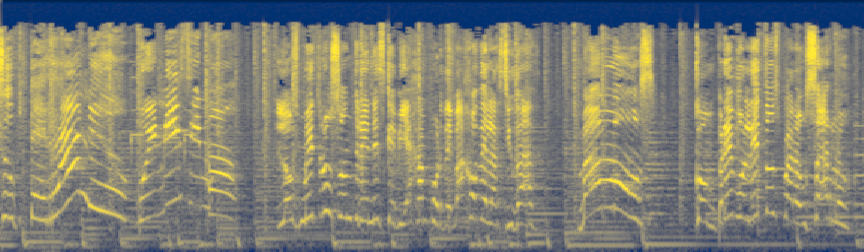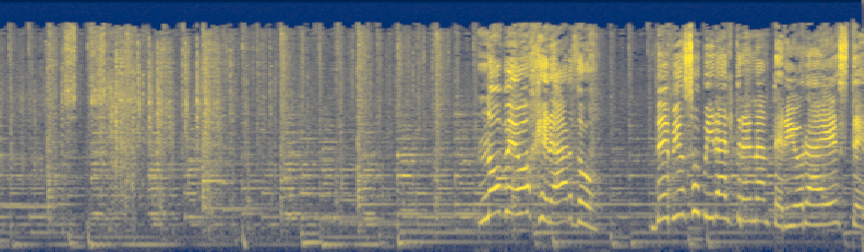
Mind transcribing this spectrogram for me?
subterráneo! ¡Buenísimo! los metros son trenes que viajan por debajo de la ciudad. ¡Vamos! Compré boletos para usarlo. No veo a Gerardo. Debió subir al tren anterior a este.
